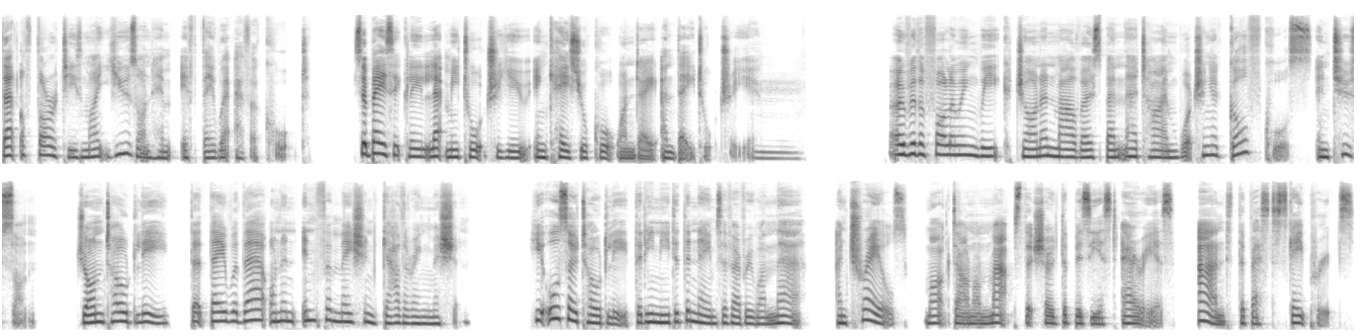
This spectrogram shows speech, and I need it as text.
that authorities might use on him if they were ever caught. So basically, let me torture you in case you're caught one day and they torture you. Mm. Over the following week, John and Malvo spent their time watching a golf course in Tucson. John told Lee that they were there on an information gathering mission. He also told Lee that he needed the names of everyone there and trails marked down on maps that showed the busiest areas and the best escape routes.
